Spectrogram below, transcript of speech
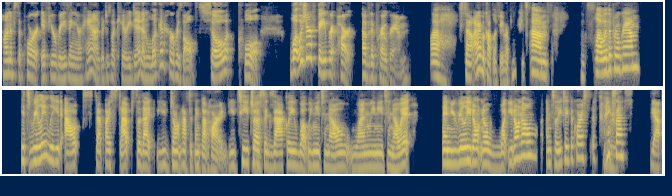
ton of support if you're raising your hand, which is what Kerri did. And look at her results. So cool. What was your favorite part of the program? Oh, so I have a couple of favorite parts. Um, flow of the program it's really laid out step by step so that you don't have to think that hard. You teach us exactly what we need to know when we need to know it. And you really don't know what you don't know until you take the course, if that makes mm-hmm. sense. Yeah.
